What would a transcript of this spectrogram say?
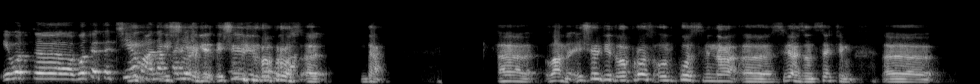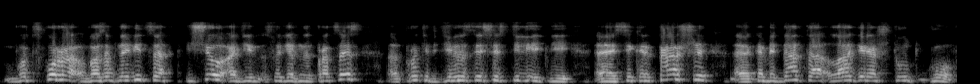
И вот, э, вот эта тема, она, еще, конечно, один, еще один вопрос. э, Да. Э, Ладно, еще один вопрос, он косвенно э, связан с этим. Э, Вот скоро возобновится еще один судебный процесс э, против 96-летней э, секретарши э, коменданта лагеря Штутгоф.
